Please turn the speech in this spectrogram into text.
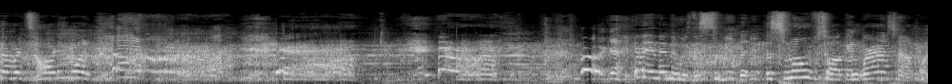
The retarded one. Then there was the, the, the smooth talking grasshopper.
